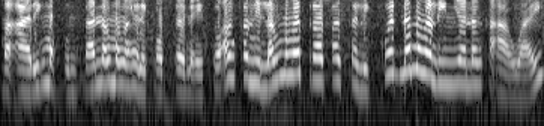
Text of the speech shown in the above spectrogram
Maaring mapunta ng mga helikopter na ito ang kanilang mga tropa sa likod ng mga linya ng kaaway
